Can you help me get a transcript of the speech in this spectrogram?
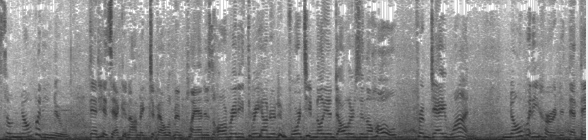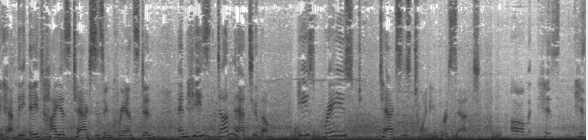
So nobody knew that his economic development plan is already $314 million in the hole from day one. Nobody heard that they have the eighth highest taxes in Cranston, and he's done that to them. He's raised taxes 20%. Um, his, his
